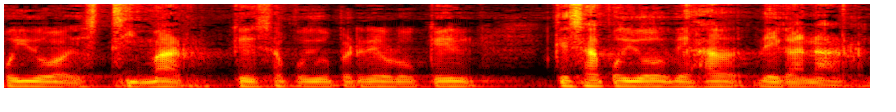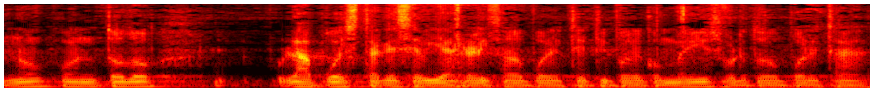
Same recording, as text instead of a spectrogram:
podido estimar qué se ha podido perder o qué se ha podido dejar de ganar, ¿no? Con todo la apuesta que se había realizado por este tipo de convenios, sobre todo por estas,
